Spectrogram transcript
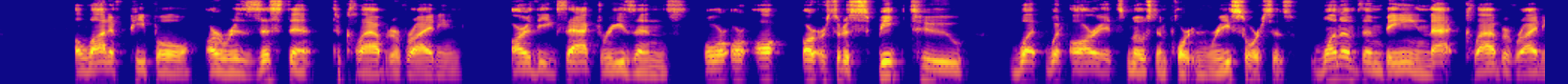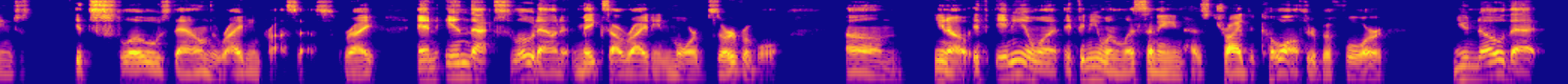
a lot of people are resistant to collaborative writing are the exact reasons or or or, or sort of speak to what what are its most important resources. One of them being that collaborative writing just it slows down the writing process right and in that slowdown it makes our writing more observable um, you know if anyone if anyone listening has tried to co-author before you know that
